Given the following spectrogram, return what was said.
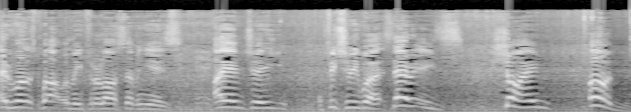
everyone that's put up with me for the last seven years. AMG officially works. There it is. Shine on.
